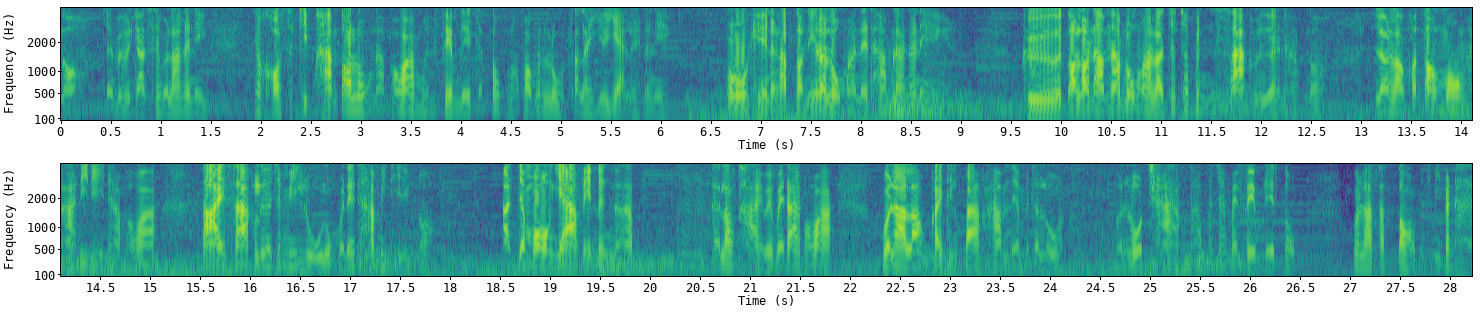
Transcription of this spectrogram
เนาะจะไม่เป็นการเสียเวลานั่นเอง เดี๋ยวขอ skip ข้ามตอนลงนะเพราะว่าเหมือน frame rate จะตกเนาะเพราะมันโหลดอะไรเยอะแยะเลยนั่นเองโอเคนะครับ ตอนนี้เราลงมาในถ้ำแล้วนั่นเอง คือตอนเราดำน้ำลงมาเราจะเจอเป็นซากเรือนะครับเนาะแล้วเราก็ต้องมองหาดีๆนะ เพราะว่าใต้ซากเรือจะมีรูลงไปในถ้ำอีกทีหนึงเนาะอาจจะมองยากนิดนึงนะครับ แต่เราถ่ายไว้ไม่ได้ เพราะว่าเวลาเราใกล้ถึงปากถ้ำเนี่ยมันจะโหลดเหมือนโหลดฉากนะครับ มันจะไม่เฟรมเรทตก เวลาตัดต่อมันจะมีปัญหา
